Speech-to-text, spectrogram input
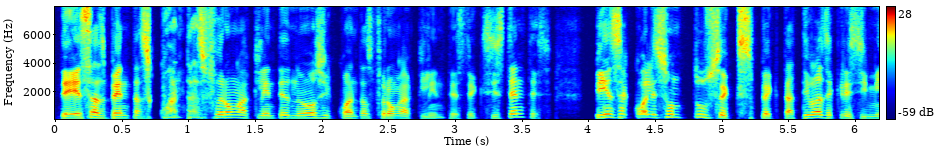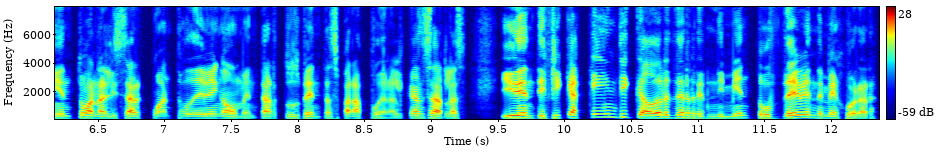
De esas ventas, cuántas fueron a clientes nuevos y cuántas fueron a clientes existentes. Piensa cuáles son tus expectativas de crecimiento, analizar cuánto deben aumentar tus ventas para poder alcanzarlas, identifica qué indicadores de rendimiento deben de mejorar,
